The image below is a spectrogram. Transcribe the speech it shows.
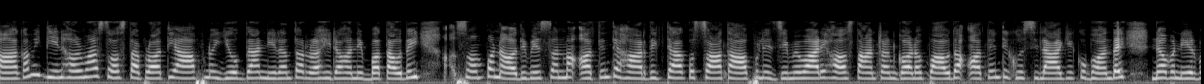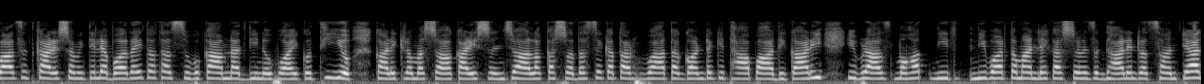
आगामी दिनहरूमा संस्थाप्रति आफ्नो योगदान निरन्तर रहिरहने बताउँदै सम्पन्न अधिवेशनमा अत्यन्तै हार्दिकताको साथ आफूले जिम्मेवारी हस्तान्तरण गर्न पाउँदा अत्यन्तै खुसी लागेको भन्दै नवनिर्वाचित कार्य समितिले बधाई तथा शुभकामना दिनुभएको थियो। कार्यक्रममा सहकारी सञ्चालकका सदस्यका तर्फबाट गण्डकी थापा अधिकारी युवराज महत निवर्तमान लेखा संयोजक धालेन्द्र छन्ट्याल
